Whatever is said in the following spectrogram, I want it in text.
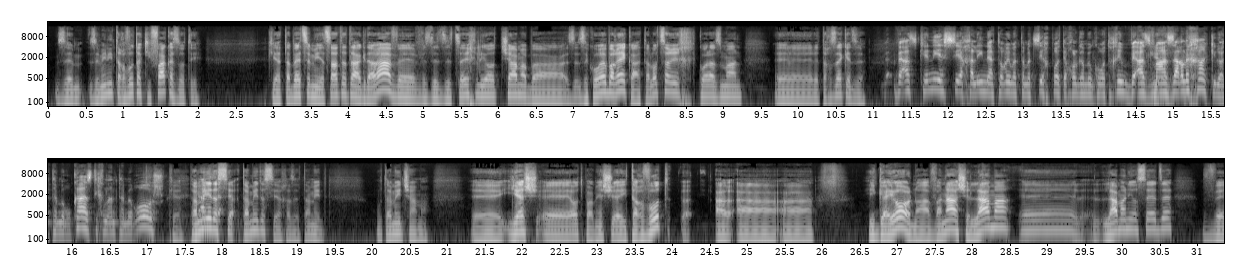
זה, זה מין התערבות עקיפה כזאתי. כי אתה בעצם יצרת את ההגדרה, ו- וזה צריך להיות שם, ב- זה, זה קורה ברקע, אתה לא צריך כל הזמן אה, לתחזק את זה. ואז כן יהיה שיח על הנה, אתה רואה, אם אתה מצליח פה, אתה יכול גם במקומות אחרים, ואז כן. מה עזר לך? כאילו, אתה מרוכז, תכננת מראש. כן, תמיד, ואז... השיח, תמיד השיח הזה, תמיד. הוא תמיד שם. אה, יש, אה, עוד פעם, יש התערבות, ההיגיון, ההבנה של למה, אה, למה אני עושה את זה, ו...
